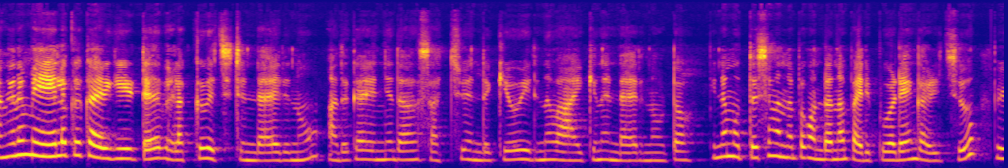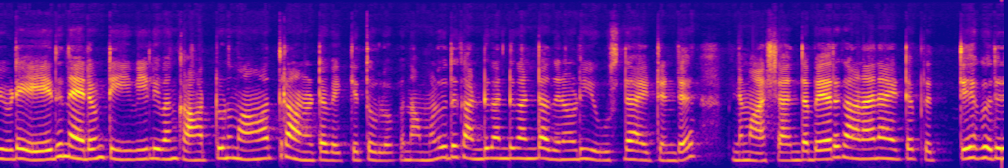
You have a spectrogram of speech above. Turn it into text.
അങ്ങനെ മേലൊക്കെ കഴുകിയിട്ട് വിളക്ക് വെച്ചിട്ടുണ്ടായിരുന്നു. അത് കഴിഞ്ഞതാ സച്ചു എന്തൊക്കെയോ ഇരുന്ന് വായിക്കുന്നുണ്ടായിരുന്നു കേട്ടോ പിന്നെ മുത്തശ്ശൻ വന്നപ്പോൾ കൊണ്ടുവന്ന പരിപ്പ് വടയും കഴിച്ചു. അപ്പോൾ ഇവിടെ ഏത് നേരവും ടി വിയിൽ ഇവൻ കാർട്ടൂൺ മാത്രമാണ് കേട്ടോ വെക്കത്തുള്ളൂ. അപ്പോൾ നമ്മളും ഇത് കണ്ട് കണ്ട് കണ്ട് അതിനോട് യൂസ്ഡ് ആയിട്ടുണ്ട്. പിന്നെ മാഷാന്ത ബേർ കാണാനായിട്ട് പ്രത്യേക ഒരു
